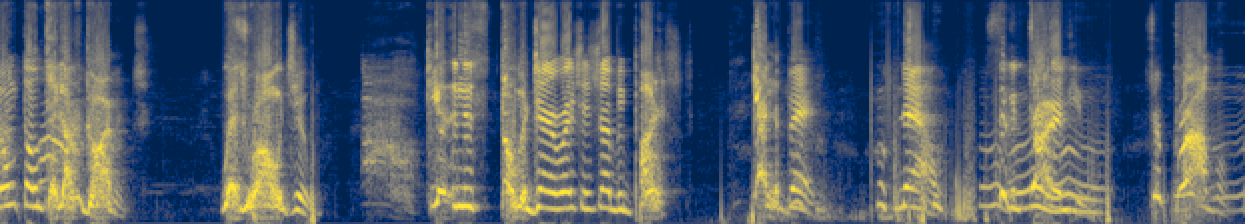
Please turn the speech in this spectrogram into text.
don't don't take out the garbage. What's wrong with you? Kids in this stupid generation should be punished. Get in the bed now. Sick and tired of you. It's your problem.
